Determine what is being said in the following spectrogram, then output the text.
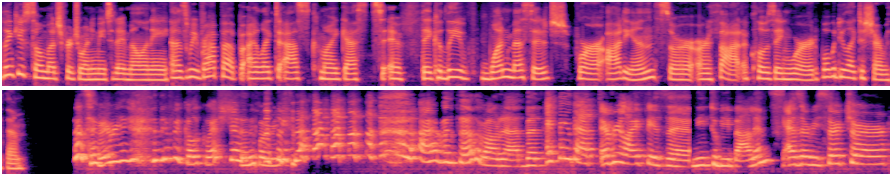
Thank you so much for joining me today, Melanie. As we wrap up, I like to ask my guests if they could leave one message for our audience or, or thought, a closing word. What would you like to share with them? That's a very difficult question for me. I haven't thought about that, but I think that every life is uh, need to be balanced. As a researcher,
